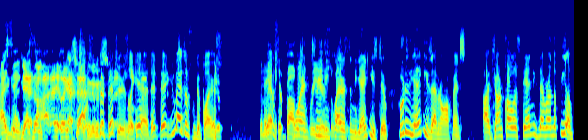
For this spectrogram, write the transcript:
I you think. Yeah, I no, think I, I- like I said, They I have think some they're good pitchers. Like, yeah, they're, they're, you guys have some good players. Yep. the They have Mets are probably more three years intriguing away. players than the Yankees do. Who do the Yankees have in offense? Uh, Giancarlo Stanton, he's never on the field.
